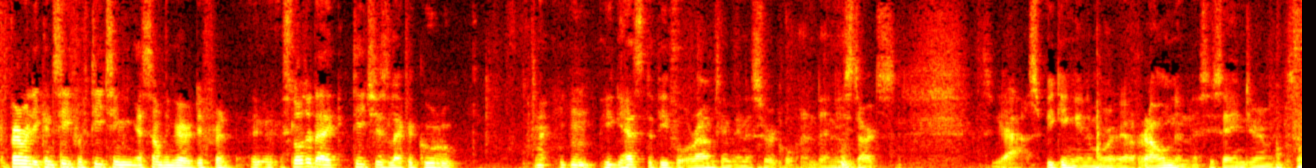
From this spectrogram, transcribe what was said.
apparently conceive of teaching as something very different. Uh, Sloterdijk teaches like a guru. He, Mm. he has the people around him in a circle, and then he starts, yeah, speaking in a more uh, raunen, as you say in German, so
